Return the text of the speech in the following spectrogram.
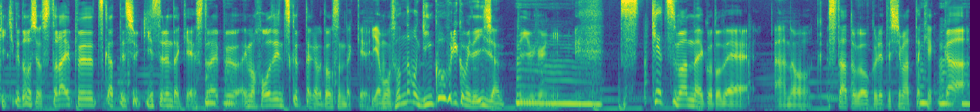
結局どうしようストライプ使って出金するんだっけ？ストライプ、今法人作ったからどうするんだっけ？いやもうそんなもん銀行振り込みでいいじゃんっていう風ににすっげえつまんないことであのスタートが遅れてしまった結果、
